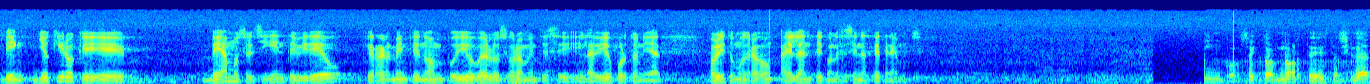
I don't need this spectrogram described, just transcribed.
Bien, yo quiero que veamos el siguiente video, que realmente no han podido verlo, seguramente en la debida oportunidad. Paulito Mondragón, adelante con las escenas que tenemos. sector norte de esta ciudad,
